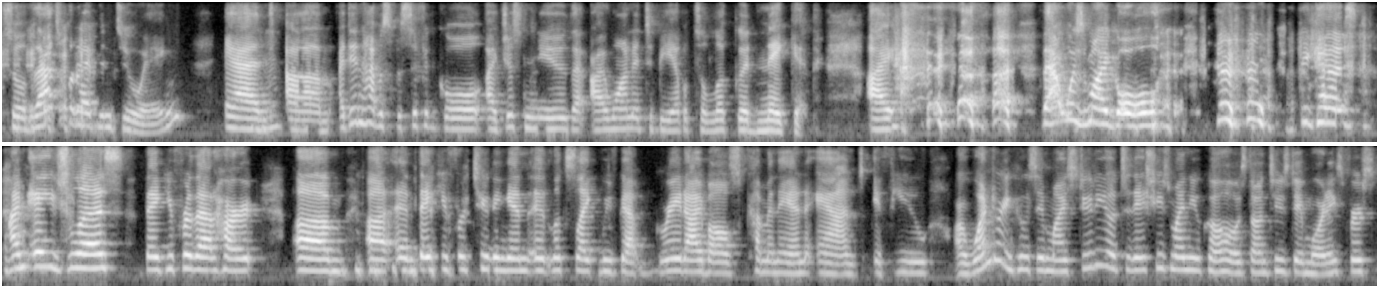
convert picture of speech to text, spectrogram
So that's what i've been doing and um, I didn't have a specific goal. I just knew that I wanted to be able to look good naked. I that was my goal because I'm ageless. Thank you for that heart. Um, uh, and thank you for tuning in. It looks like we've got great eyeballs coming in. And if you are wondering who's in my studio today, she's my new co host on Tuesday mornings. First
